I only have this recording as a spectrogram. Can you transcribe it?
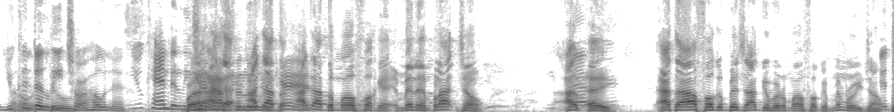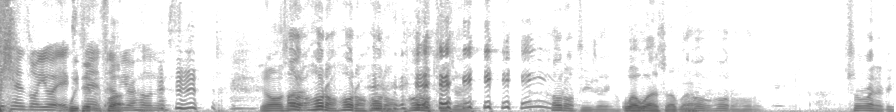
You I can don't delete do- your wholeness. You can delete Bruh, your I got, I absolutely got, the, can. I got the motherfucking Men in Black jump. I, hey, after I fuck a bitch, I give her the motherfucking memory jump. It depends on your We didn't extent fuck. of your wholeness. You know what I'm Hold saying? on, hold on, hold on, hold on, hold on, TJ. Hold on, TJ. What was up, bro? Hold, hold on, hold on. Serenity.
